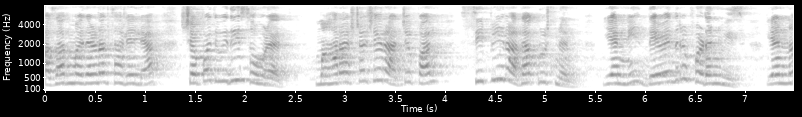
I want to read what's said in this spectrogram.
आझाद मैदानात झालेल्या शपथविधी सोहळ्यात महाराष्ट्राचे राज्यपाल सी पी राधाकृष्णन यांनी देवेंद्र फडणवीस यांना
